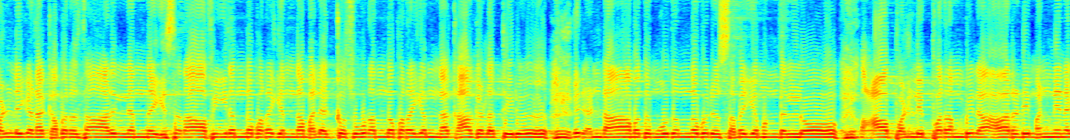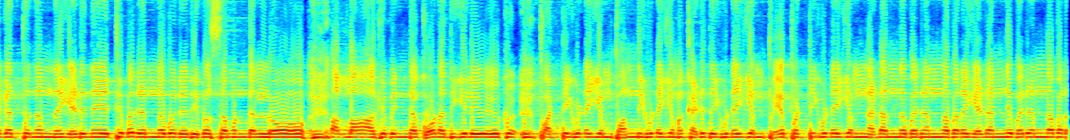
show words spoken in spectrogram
പള്ളികട കബർസാറിൽ നിന്ന് ഇസ്രാഫീൽ എന്ന് പറയുന്ന മലക്ക് സൂർ എന്ന് പറയുന്ന കാകളത്തിര് രണ്ടാമത് മൂതുന്ന ഒരു സമയമുണ്ടല്ലോ. ആ പള്ളിപ്പറമ്പിൽ ആറടി മണ്ണിനകത്ത് നിന്ന് എഴുന്നേറ്റ് വരുന്ന ഒരു ദിവസമുണ്ടല്ലോ. അള്ളാഹുവിന്റെ കോടതിയിലേക്ക് പട്ടിയുടെയും പന്നിയുടെയും കഴുതയുടെയും പേപ്പട്ടിയുടെയും നടന്നു വരുന്നവർ ഇഴഞ്ഞു വരുന്നവർ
